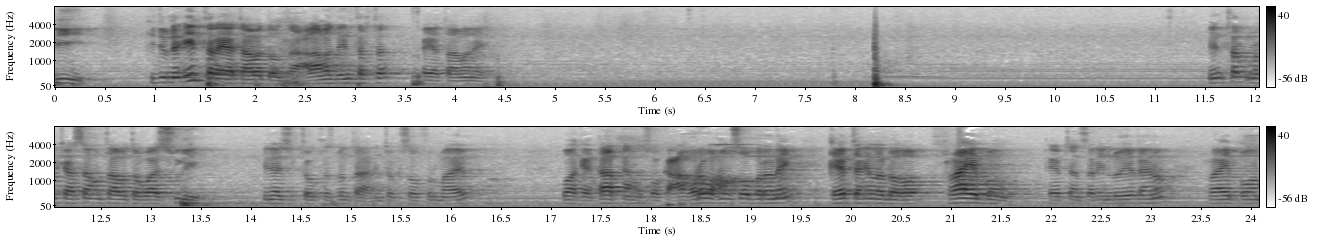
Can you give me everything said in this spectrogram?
d. Kadibna inter ayaa taaban doontaa. Calaamadda interta ayaa taabanaya inter markaasaan u taabato waa sugay inaad sugto ku khasban taha intoo ka soo furmaayo. Waa kay qaabkan u soo kaca. Hore waxaan u soo baranay qaybtan in la dhaho ribon qaybtan sare in loo yaqaano ribon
